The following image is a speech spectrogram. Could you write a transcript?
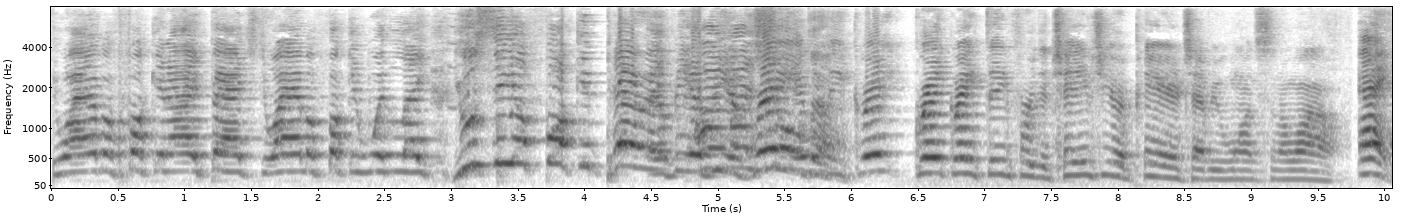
Do I have a fucking eye patch? Do I have a fucking wooden leg? You see a fucking parrot It'll be, it'll on be my a great, shoulder. it'll be great, great, great thing for you to change your appearance every once in a while. Hey,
